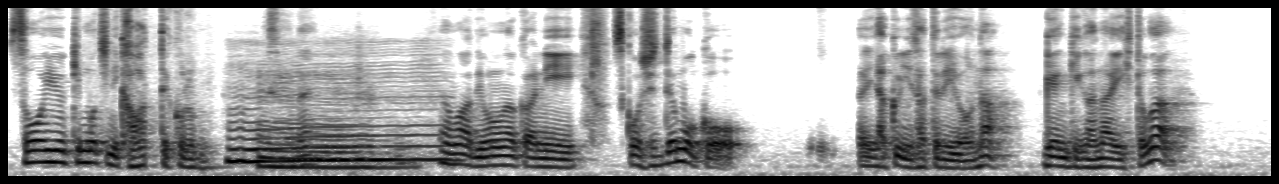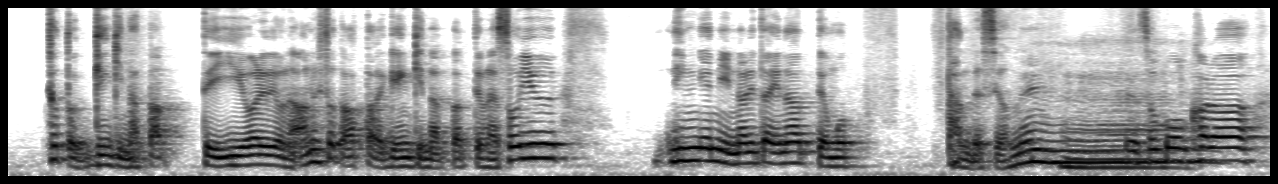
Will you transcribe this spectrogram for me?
そういう気持ちに変わってくるんですよね。まあ世の中に少しでもこう、役に立てるような元気がない人が、ちょっと元気になったって言われるような、あの人と会ったら元気になったっていうのは、そういう人間になりたいなって思ったんですよね。でそこから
